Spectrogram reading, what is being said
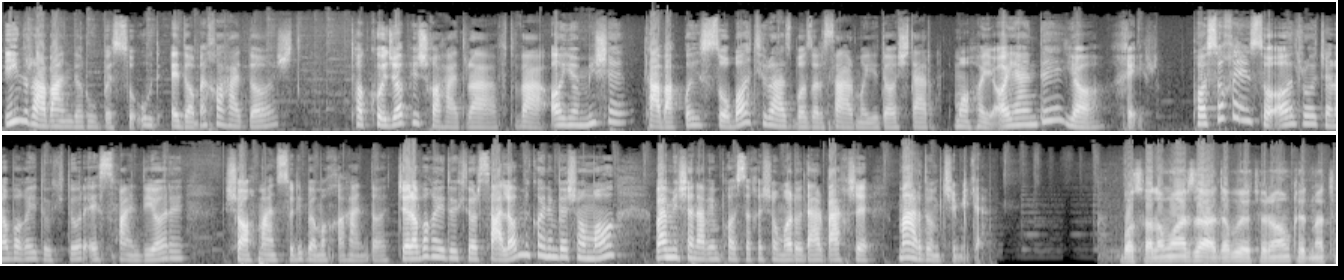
این روند رو به صعود ادامه خواهد داشت؟ تا کجا پیش خواهد رفت و آیا میشه توقع ثباتی رو از بازار سرمایه داشت در ماهای آینده یا خیر؟ پاسخ این سوال رو جناب آقای دکتر اسفندیار شاه منصوری به ما خواهند داد. جناب آقای دکتر سلام می‌کنیم به شما. و میشنویم پاسخ شما رو در بخش مردم چی میگن. با سلام و عرض ادب و احترام خدمت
